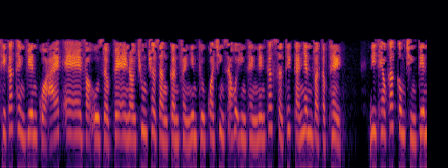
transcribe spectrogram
thì các thành viên của AFEE và UZVE nói chung cho rằng cần phải nghiên cứu quá trình xã hội hình thành nên các sở thích cá nhân và tập thể. Đi theo các công trình tiên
